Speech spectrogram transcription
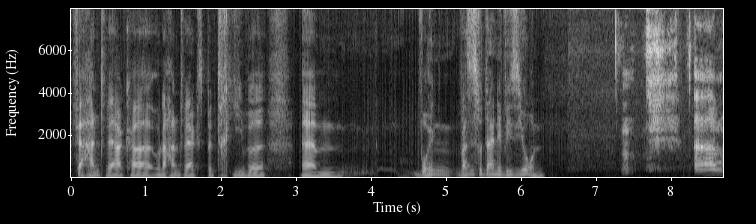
für Handwerker oder Handwerksbetriebe. Ähm, wohin, was ist so deine Vision? Ähm,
